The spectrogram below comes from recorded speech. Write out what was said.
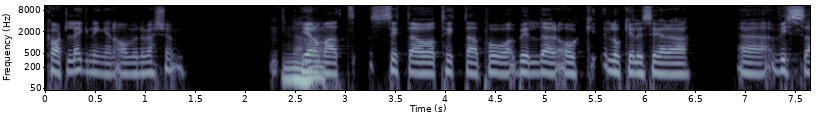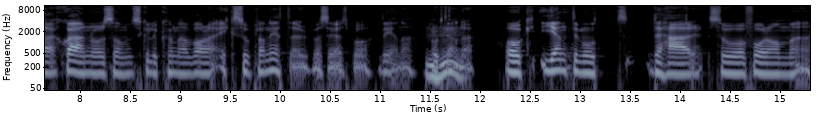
kartläggningen av universum. Jaha. Genom att sitta och titta på bilder och lokalisera eh, vissa stjärnor som skulle kunna vara exoplaneter baserat på det ena och det Mhm. andra. Och gentemot det här så får de eh,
